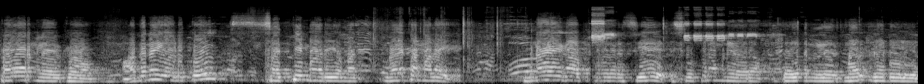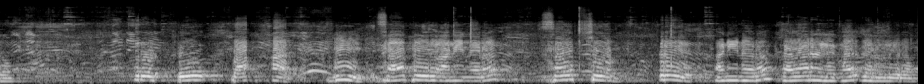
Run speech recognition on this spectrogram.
தயார் இருக்கிறோம் அதனை அடுத்து சக்தி மாரியம்மன் மேட்டமலை விநாயகா பிரதர்ஸ் ஏ சுப்பிரமணியபுரம் தயார் இருக்குமாறு கேட்டுக்கொள்கிறோம் பி சாத்தூர் அணியினரும் சவுத் சோன் திரு. அணியினரும் தயார் இருக்குமாறு கேட்டுக்கொள்கிறோம்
